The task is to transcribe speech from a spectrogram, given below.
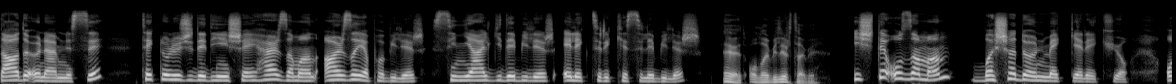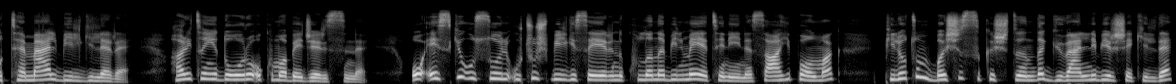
Daha da önemlisi, teknoloji dediğin şey her zaman arıza yapabilir, sinyal gidebilir, elektrik kesilebilir. Evet, olabilir tabii. İşte o zaman başa dönmek gerekiyor. O temel bilgilere, haritayı doğru okuma becerisine, o eski usul uçuş bilgisayarını kullanabilme yeteneğine sahip olmak, pilotun başı sıkıştığında güvenli bir şekilde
